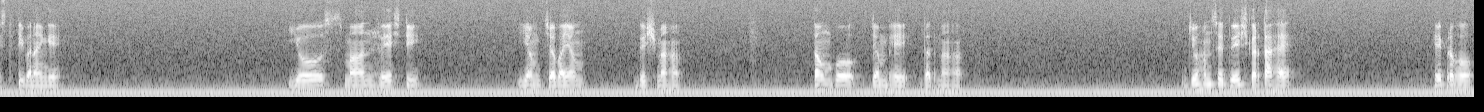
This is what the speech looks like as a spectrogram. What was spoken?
स्थिति बनाएँगे। योस्मान द्वेष्टि यम च वयम। दुष्म। तम वो जम्भे दधमः जो हमसे द्वेष करता है, हे प्रभो,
